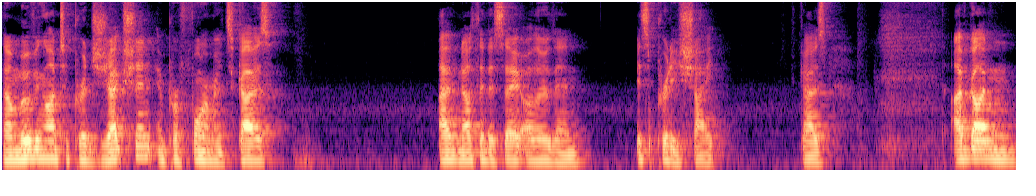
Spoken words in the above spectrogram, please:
Now, moving on to projection and performance. Guys, I have nothing to say other than it's pretty shite. Guys, I've gotten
